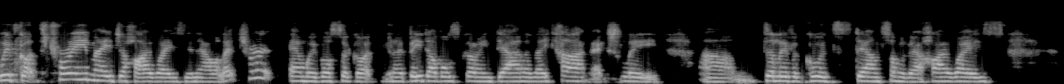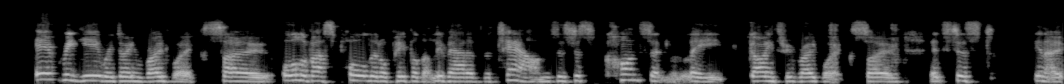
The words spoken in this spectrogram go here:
We've got three major highways in our electorate, and we've also got you know B doubles going down, and they can't actually um, deliver goods down some of our highways. Every year we're doing roadworks, so all of us poor little people that live out of the towns is just constantly going through roadworks. So it's just you know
